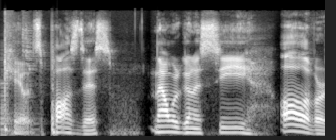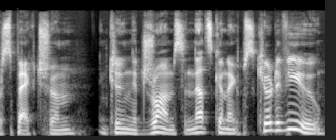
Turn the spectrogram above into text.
okay, let's pause this. Now we're gonna see all of our spectrum, including the drums, and that's gonna obscure the view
